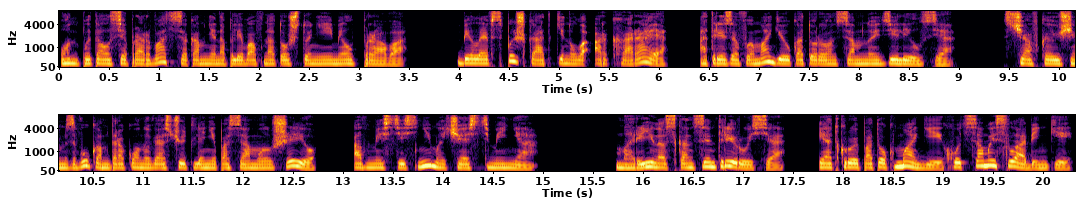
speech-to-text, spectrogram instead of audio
Он пытался прорваться ко мне, наплевав на то, что не имел права. Белая вспышка откинула Аркхарая, отрезав и магию, которой он со мной делился. С чавкающим звуком дракон увяз чуть ли не по самую шею, а вместе с ним и часть меня. «Марина, сконцентрируйся и открой поток магии, хоть самый слабенький.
